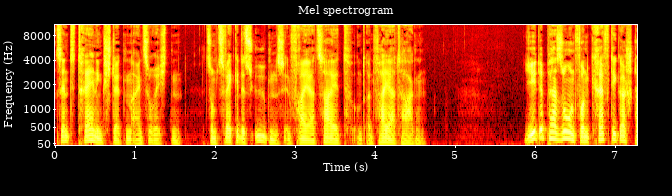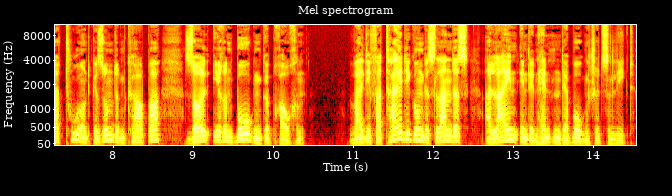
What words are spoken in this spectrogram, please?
sind Trainingsstätten einzurichten, zum Zwecke des Übens in freier Zeit und an Feiertagen. Jede Person von kräftiger Statur und gesundem Körper soll ihren Bogen gebrauchen, weil die Verteidigung des Landes allein in den Händen der Bogenschützen liegt.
